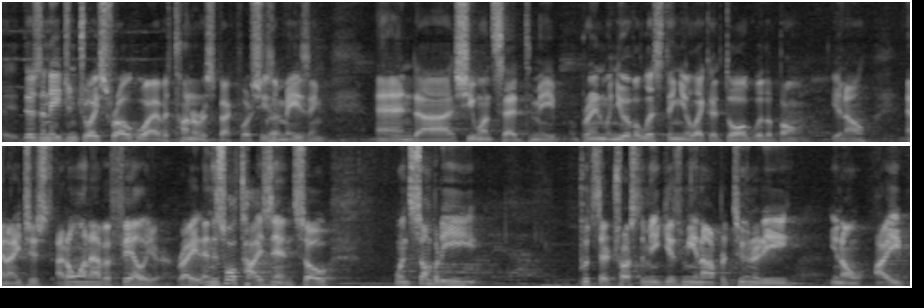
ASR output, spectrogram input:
uh, there's an agent Joyce Rowe who I have a ton of respect for. She's Okay. amazing, and uh, she once said to me, "Bryn, when you have a listing, you're like a dog with a bone, you know." And I just I don't want to have a failure, right? And this all ties in. So when somebody puts their trust in me, gives me an opportunity, you know, I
